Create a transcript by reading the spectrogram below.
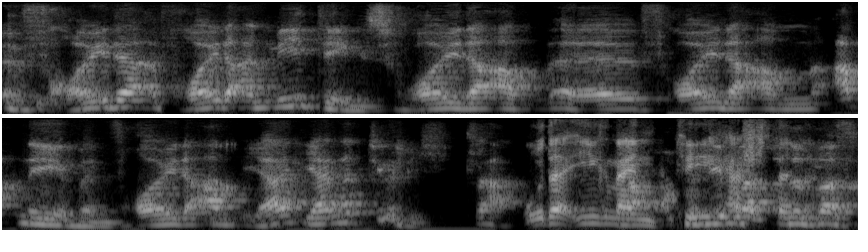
Äh, Freude, Freude an Meetings, Freude, ab, äh, Freude am Abnehmen, Freude am, ja, ja, natürlich, klar. Oder irgendein ja, Teehersteller. Was,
